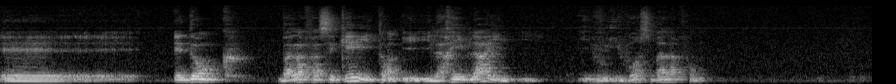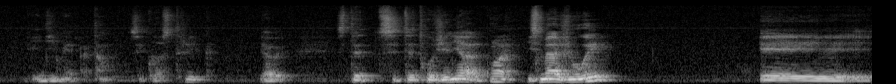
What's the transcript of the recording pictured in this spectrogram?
Et, et donc, Bala Faseke, il, il, il arrive là, il, il, voit ce balafon. Il dit, mais attends, c'est quoi ce truc? C'était c'était trop génial. Ouais. Il se met à jouer et,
